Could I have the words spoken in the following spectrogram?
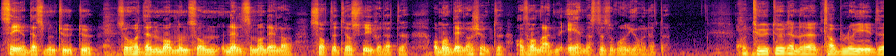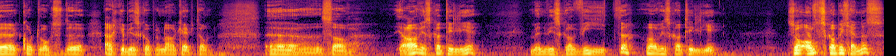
sier Desmond Tutu, som var den mannen som Nelson Mandela satte til å styre dette. Og Mandela skjønte at han er den eneste som kan gjøre dette. For Tutu, denne tabloide, kortvokste erkebiskopen av Cape Town, eh, sa ja, vi skal tilgi, men vi skal vite hva vi skal tilgi. Så alt skal bekjennes,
